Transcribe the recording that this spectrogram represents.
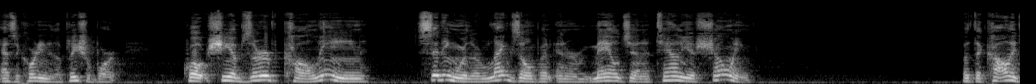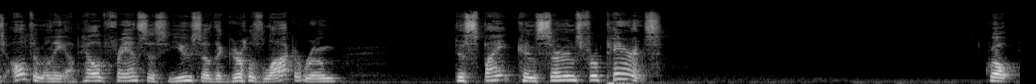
as according to the police report, quote, she observed Colleen sitting with her legs open and her male genitalia showing. But the college ultimately upheld Francis' use of the girls' locker room despite concerns for parents. Quote,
